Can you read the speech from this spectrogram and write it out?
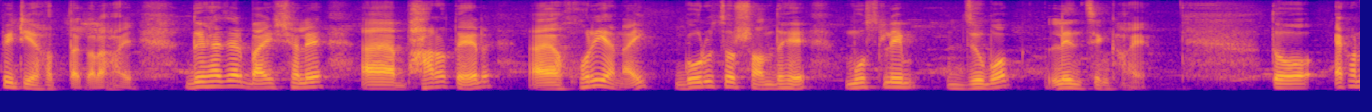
পিটিয়ে হত্যা করা হয়। দুই হাজার বাইশ সালে ভারতের হরিয়ানায় গরু চোর সন্দেহে মুসলিম যুবক লিঞ্চিং হয়। তো এখন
